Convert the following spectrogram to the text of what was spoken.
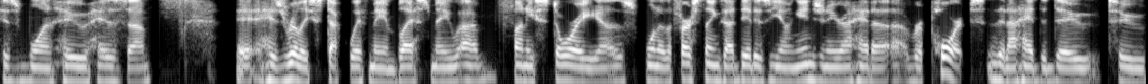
is one who has um, has really stuck with me and blessed me. A funny story uh, was one of the first things I did as a young engineer. I had a, a, report that I had to do to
